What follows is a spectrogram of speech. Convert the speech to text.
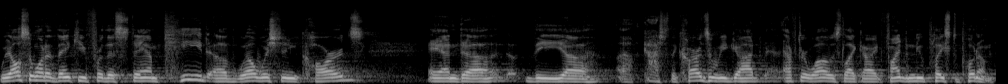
we also want to thank you for the stampede of well wishing cards. And uh, the, uh, oh, gosh, the cards that we got, after a while, it was like, all right, find a new place to put them.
